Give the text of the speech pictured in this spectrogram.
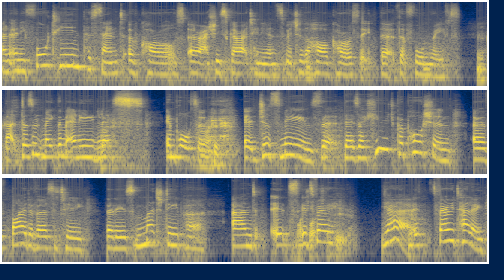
and only 14% of corals are actually scleractinians, which are the hard corals that, that, that form reefs. That doesn't make them any less important. Right. It just means that there's a huge proportion of biodiversity that is much deeper, and it's it's very indeed. yeah, it's very telling.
